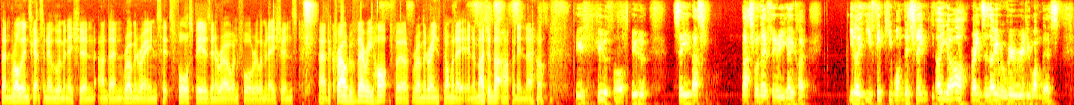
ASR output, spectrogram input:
Then Rollins gets an elimination, and then Roman Reigns hits four spears in a row and four eliminations. Uh, the crowd were very hot for Roman Reigns dominating. Imagine that happening now. Who, who'd have thought? Who'd have... See, that's that's when they thing where you go quite. You know, you think you won this thing. Oh, you go, oh, Reigns is over. We really won this.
